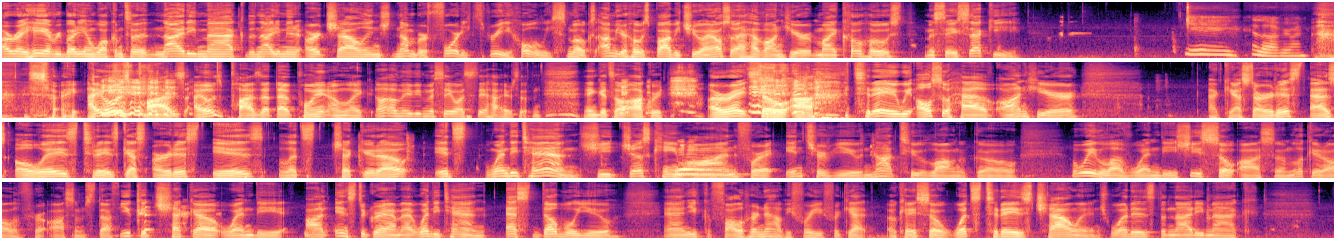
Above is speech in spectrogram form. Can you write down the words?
All right, hey everybody, and welcome to 90 Mac, the 90 Minute Art Challenge number 43. Holy smokes! I'm your host Bobby Chiu. I also have on here my co-host Masae Seki. Yay! Hello, everyone. Sorry, I always pause. I always pause at that point. I'm like, oh, maybe Masae wants to say hi or something, and it gets all awkward. All right, so uh, today we also have on here a guest artist. As always, today's guest artist is, let's check it out. It's Wendy Tan. She just came Yay. on for an interview not too long ago. We love Wendy. She's so awesome. Look at all of her awesome stuff. You could check out Wendy on Instagram at Wendy Tan SW and you can follow her now before you forget. Okay, so what's today's challenge? What is the 90 Mac?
